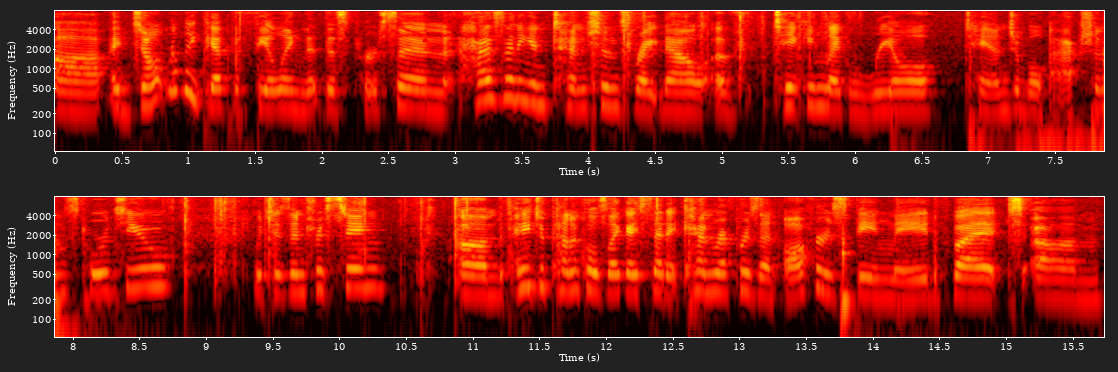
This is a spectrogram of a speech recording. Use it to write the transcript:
uh, I don't really get the feeling that this person has any intentions right now of taking like real tangible actions towards you, which is interesting. Um, the Page of Pentacles, like I said, it can represent offers being made, but um,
